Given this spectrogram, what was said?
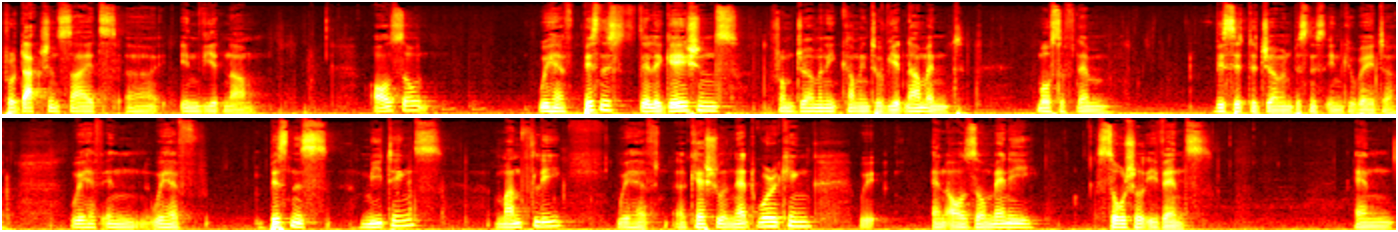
production sites uh, in Vietnam. Also, we have business delegations from Germany coming to Vietnam and most of them visit the German Business Incubator. We have in we have business meetings monthly. We have casual networking. We and also many social events. And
